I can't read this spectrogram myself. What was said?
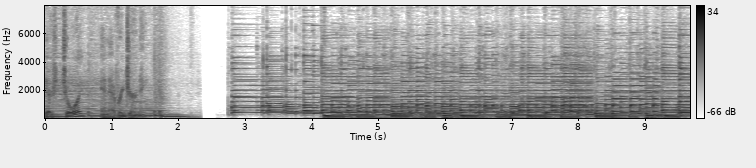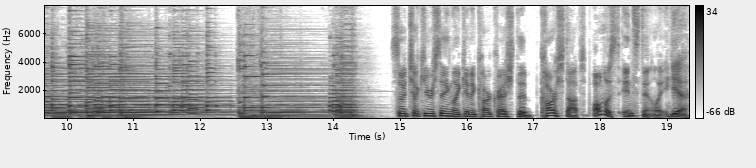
there's joy in every journey. So, Chuck, you were saying like in a car crash, the car stops almost instantly. Yeah.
